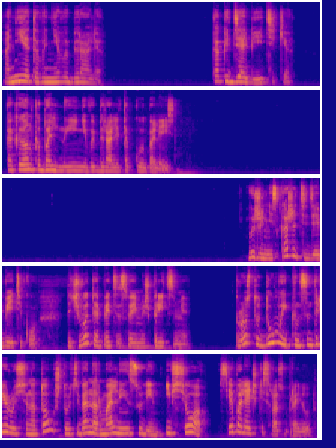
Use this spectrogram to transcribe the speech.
Они этого не выбирали. Как и диабетики, как и онкобольные не выбирали такую болезнь. Вы же не скажете диабетику, да чего ты опять со своими шприцами? Просто думай и концентрируйся на том, что у тебя нормальный инсулин. И все, все болячки сразу пройдут.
